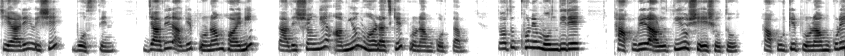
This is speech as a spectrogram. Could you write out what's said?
চেয়ারে এসে বসতেন। যাদের আগে প্রণাম হয়নি, তাদের সঙ্গে আমিও মহারাজকে প্রণাম করতাম। ততক্ষণে মন্দিরে ঠাকুরের আরতিও শেষ হতো। ঠাকুরকে প্রণাম করে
